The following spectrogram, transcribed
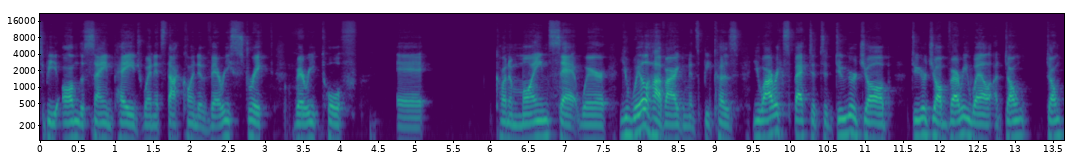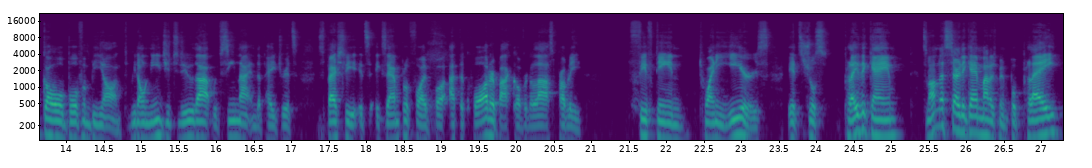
to be on the same page when it's that kind of very strict, very tough uh, kind of mindset where you will have arguments because you are expected to do your job, do your job very well, and don't don't go above and beyond. We don't need you to do that. We've seen that in the Patriots, especially it's exemplified but at the quarterback over the last probably 15, 20 years. It's just play the game. It's not necessarily game management, but play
